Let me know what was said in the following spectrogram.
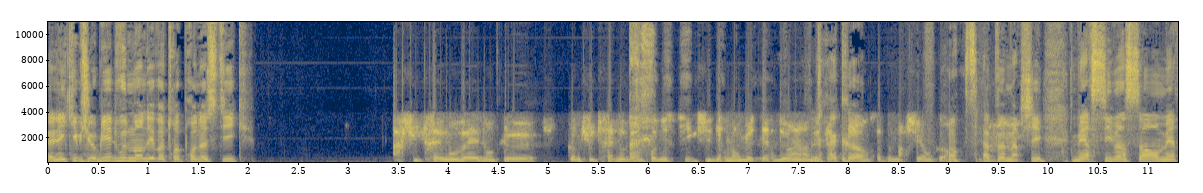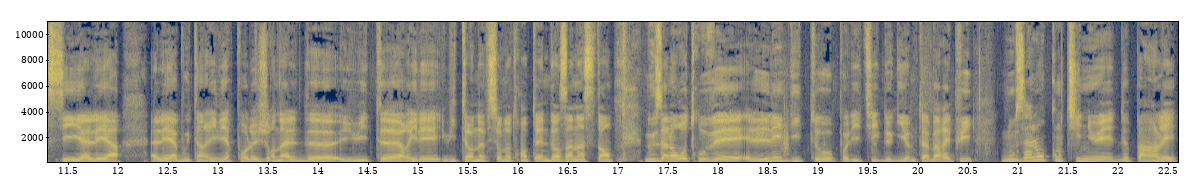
L'équipe, j'ai oublié de vous demander votre pronostic. Ah, je suis très mauvais, donc euh, comme je suis très mauvais en pronostic, je vais dire l'Angleterre de 1 avec la D'accord. ça peut marcher encore. Ça peut marcher. Merci Vincent, merci à Léa, à Léa Boutin-Rivière pour le journal de 8 heures. Il est 8h09 sur notre antenne. Dans un instant, nous allons retrouver l'édito politique de Guillaume Tabar et puis nous allons continuer de parler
